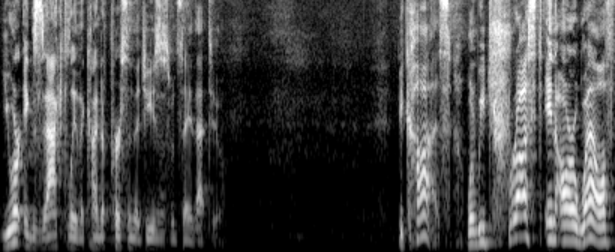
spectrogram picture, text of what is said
you are exactly the kind of person that Jesus would say that to. Because when we trust in our wealth,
